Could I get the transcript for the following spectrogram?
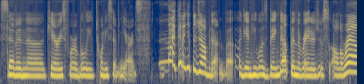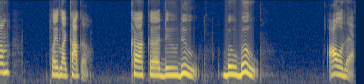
Seven uh, carries for, I believe, 27 yards. Not gonna get the job done, but again, he was banged up, and the Raiders just all around played like caca. Caca doo doo. Boo boo. All of that.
